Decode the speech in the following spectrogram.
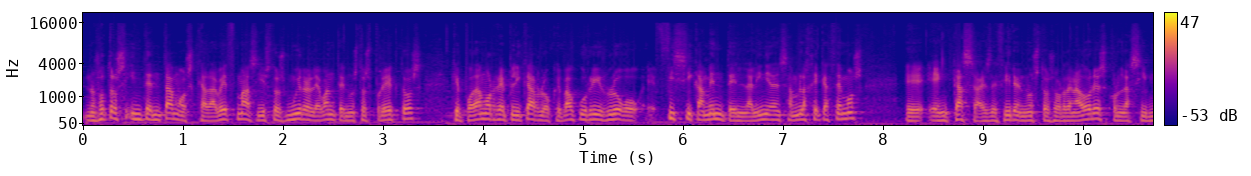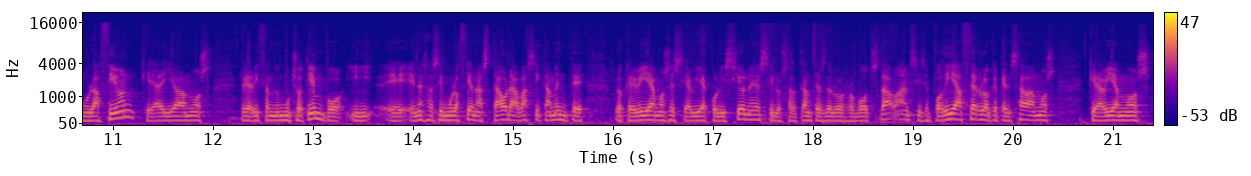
Nosotros intentamos cada vez más, y esto es muy relevante en nuestros proyectos, que podamos replicar lo que va a ocurrir luego eh, físicamente en la línea de ensamblaje que hacemos eh, en casa, es decir, en nuestros ordenadores, con la simulación que ya llevamos realizando mucho tiempo y eh, en esa simulación hasta ahora básicamente lo que veíamos es si había colisiones, si los alcances de los robots daban, si se podía hacer lo que pensábamos que habíamos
